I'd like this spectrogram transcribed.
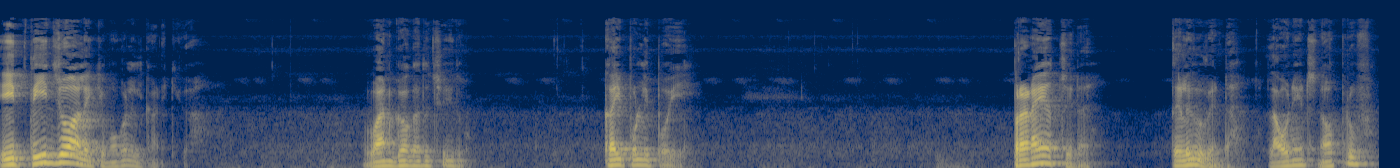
ഈ തീജ്വാലയ്ക്ക് മുകളിൽ കാണിക്കുക. വാൻഗോഗ് അത് ചെയ്തു. കൈ പൊള്ളിപ്പോയി. പ്രണയത്തിന് തെളിവ് വേണ്ട. ലവ് നീഡ്സ് നോ പ്രൂഫ്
